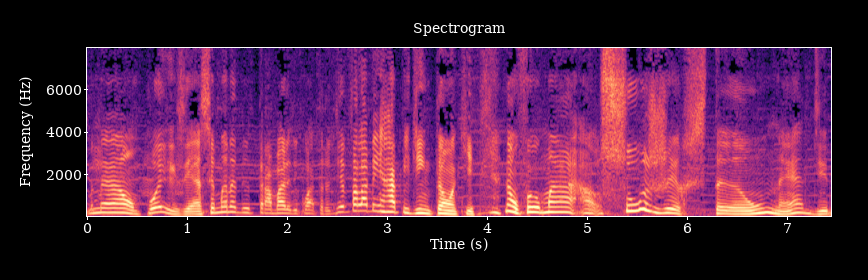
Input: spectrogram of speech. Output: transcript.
Não, pois é, a semana de trabalho de quatro dias. Vou falar bem rapidinho então aqui. Não, foi uma ah, sugestão, né, de,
